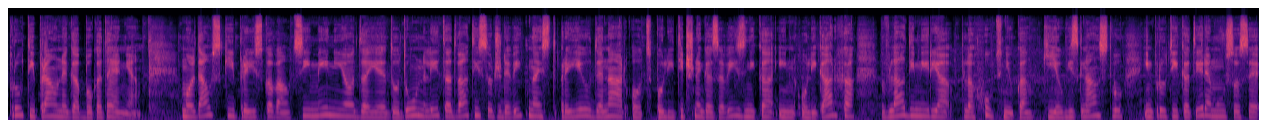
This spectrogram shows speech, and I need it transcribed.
protipravnega bogatenja. Moldavski preiskovalci menijo, da je Dodon leta 2019 prejel denar od političnega zaveznika in oligarha Vladimirja Plahotnjuka, ki je v izgnanstvu in proti kateremu so se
